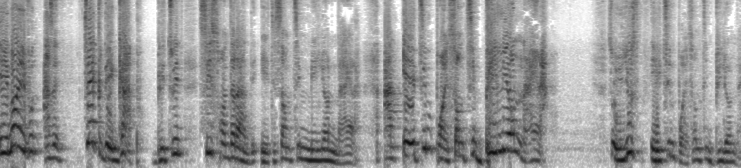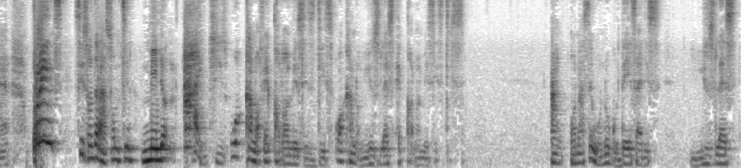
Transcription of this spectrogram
He not even as in check the gap between 680 something million naira and 18 point something billion naira. So you use 18 point something billion naira, print 600 and something million. Ah, jeez, what kind of economics is this? What kind of useless economics is this? And when I say we no go there inside this useless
